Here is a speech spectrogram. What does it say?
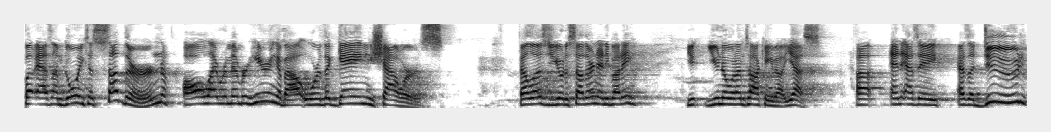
But as I'm going to Southern, all I remember hearing about were the gang showers. Fellas, you go to Southern? Anybody? You, you know what I'm talking about. Yes. Uh, and as a, as a dude,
